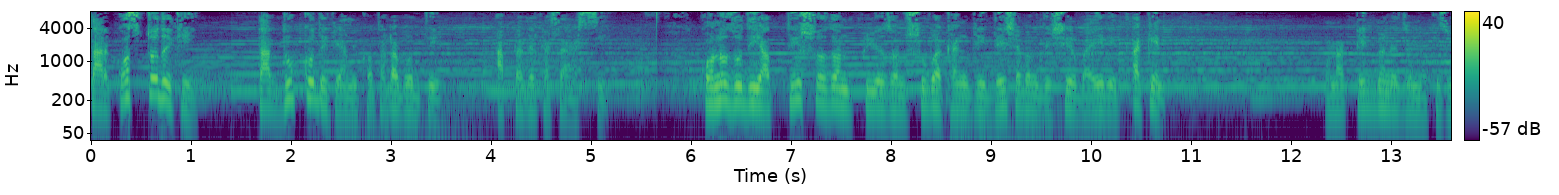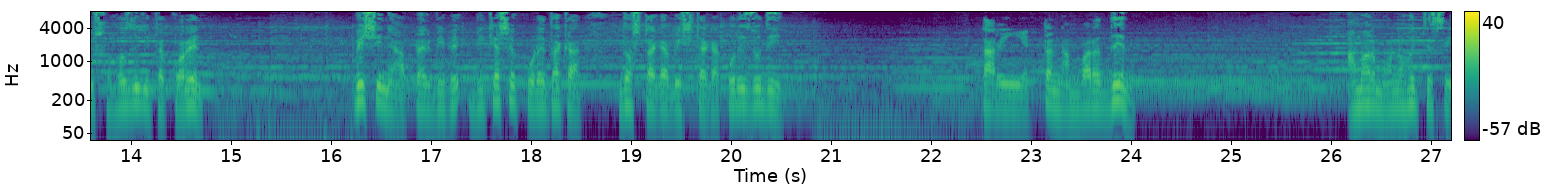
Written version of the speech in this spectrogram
তার কষ্ট দেখে, তার দুঃখ দেখে আমি কথাটা বলতে আপনাদের কাছে আসছি। কোন যদি আত্মীয় স্বজন, প্রিয়জন, শুভাকাঙ্ক্ষী দেশ এবং দেশের বাইরে থাকেন, ওনার ট্রিটমেন্টের জন্য কিছু সহযোগিতা করেন বেশি না, আপনার বিকাশে পড়ে থাকা দশ টাকা, বিশ টাকা করে যদি তার এই একটা নাম্বার দেন, আমার মনে হইতেছে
